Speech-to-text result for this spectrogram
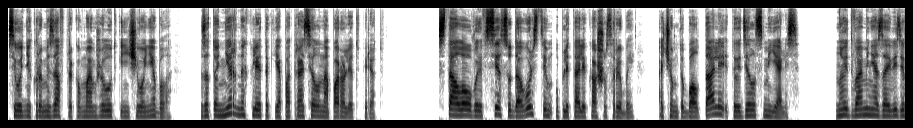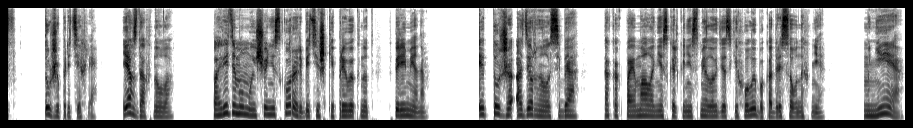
Сегодня, кроме завтрака, в моем желудке ничего не было, зато нервных клеток я потратила на пару лет вперед. Столовые все с удовольствием уплетали кашу с рыбой, о чем-то болтали и то и дело смеялись. Но едва меня завидев, тут же притихли. Я вздохнула. По-видимому, еще не скоро ребятишки привыкнут к переменам. И тут же одернула себя, так как поймала несколько несмелых детских улыбок, адресованных мне. Мне?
